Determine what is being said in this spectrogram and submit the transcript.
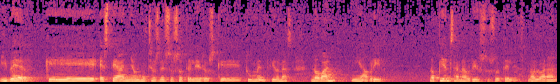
y ver que este año muchos de esos hoteleros que tú mencionas no van ni a abrir, no piensan abrir sus hoteles, no lo harán.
